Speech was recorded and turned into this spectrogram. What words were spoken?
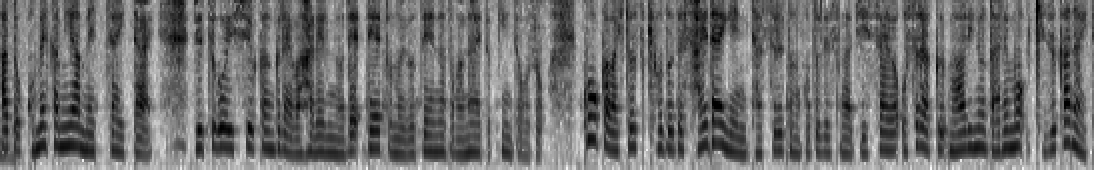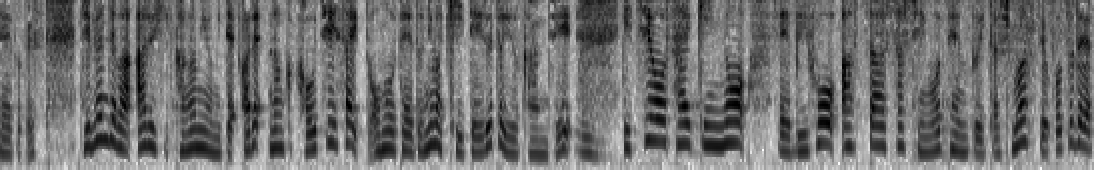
あと、こめかみはめっちゃ痛い。術後1週間ぐらいは腫れるので、デートの予定などがないときにどうぞ。効果は一月ほどで最大限に達するとのことですが、実際はおそらく周りの誰も気づかない程度です。自分ではある日鏡を見て、あれなんか顔小さいと思う程度には効いているという感じ。一応最近の、えービフォーアフター写真を添付いたしますということで、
